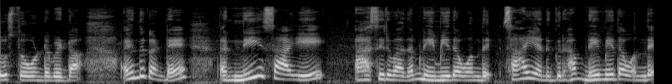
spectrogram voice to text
చూస్తూ ఉండు బిడ్డ. ఎందుకంటే నీ సాయి ఆశీర్వాదం నీ మీద ఉంది. సాయి అనుగ్రహం నీ మీద ఉంది.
